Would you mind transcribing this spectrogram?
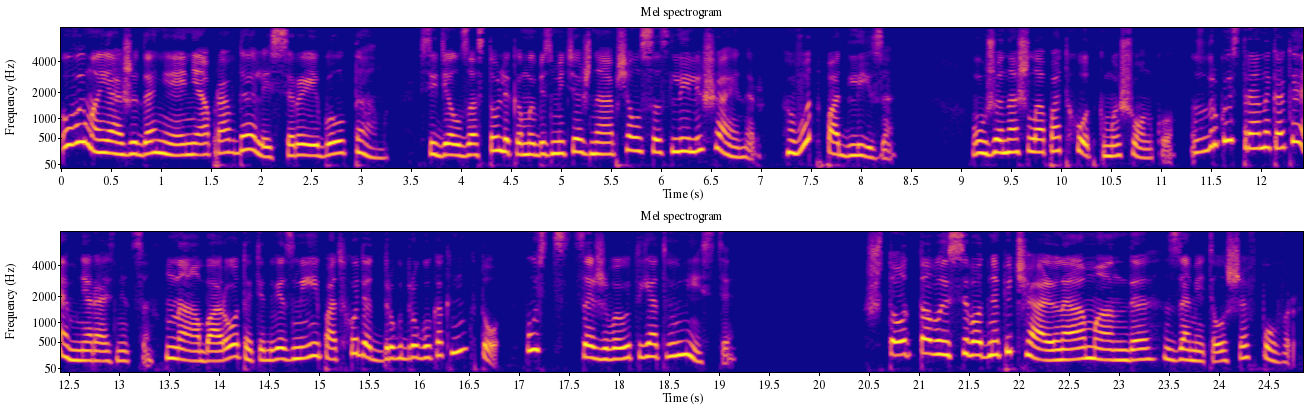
Увы, мои ожидания не оправдались, Рэй был там. Сидел за столиком и безмятежно общался с Лили Шайнер. Вот подлиза. Уже нашла подход к мышонку. С другой стороны, какая мне разница? Наоборот, эти две змеи подходят друг другу как никто. Пусть сцеживают яд вместе. «Что-то вы сегодня печальная, Аманда», — заметил шеф-повар.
